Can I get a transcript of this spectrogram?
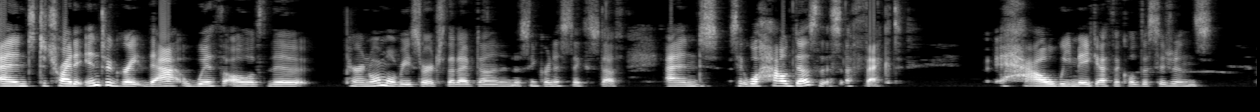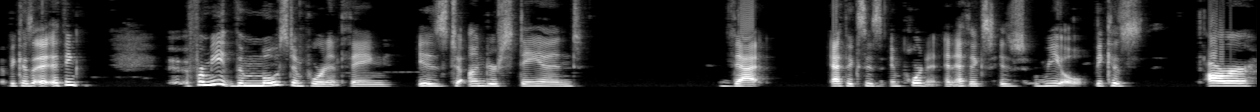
And to try to integrate that with all of the paranormal research that I've done and the synchronistic stuff and say, well, how does this affect how we make ethical decisions? Because I, I think for me, the most important thing is to understand that ethics is important and ethics is real because our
